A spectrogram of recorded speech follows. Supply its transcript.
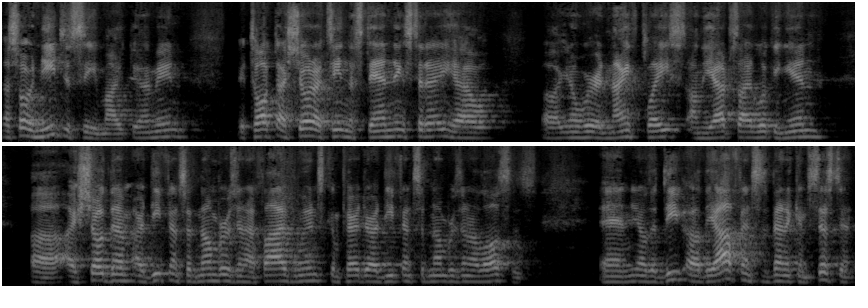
that's what we need to see, Mike. You know I mean? It talked. I showed our team the standings today. How uh, you know we're in ninth place on the outside looking in. Uh, I showed them our defensive numbers and our five wins compared to our defensive numbers and our losses. And you know the deep, uh, the offense has been a consistent.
